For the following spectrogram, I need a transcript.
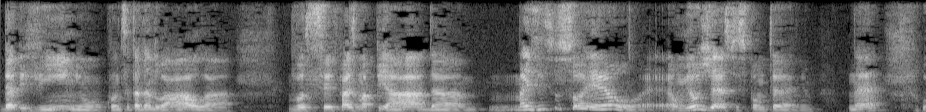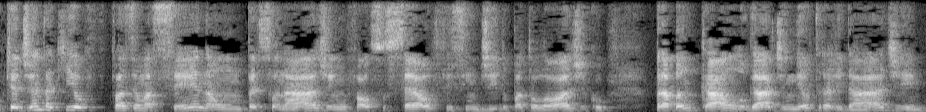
bebe vinho quando você está dando aula, você faz uma piada, mas isso sou eu, é o meu gesto espontâneo, né? O que adianta aqui eu fazer uma cena, um personagem, um falso self cindido patológico para bancar um lugar de neutralidade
